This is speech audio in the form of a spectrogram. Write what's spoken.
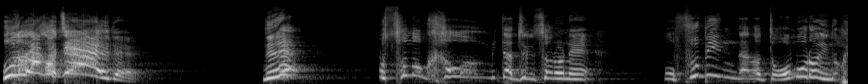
大人こっちや!」言うて。ねもうその顔を見た時そのねもう不憫なのとおもろいのが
